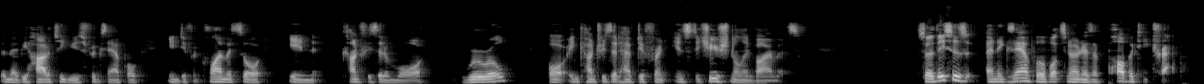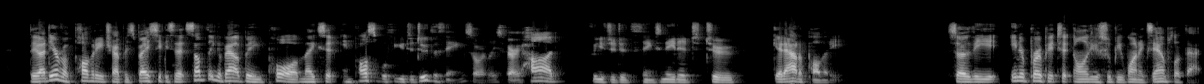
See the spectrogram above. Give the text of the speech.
that may be harder to use, for example, in different climates or in countries that are more rural or in countries that have different institutional environments. So this is an example of what's known as a poverty trap. The idea of a poverty trap is basically that something about being poor makes it impossible for you to do the things, or at least very hard for you to do the things needed to get out of poverty. So the inappropriate technologies would be one example of that.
